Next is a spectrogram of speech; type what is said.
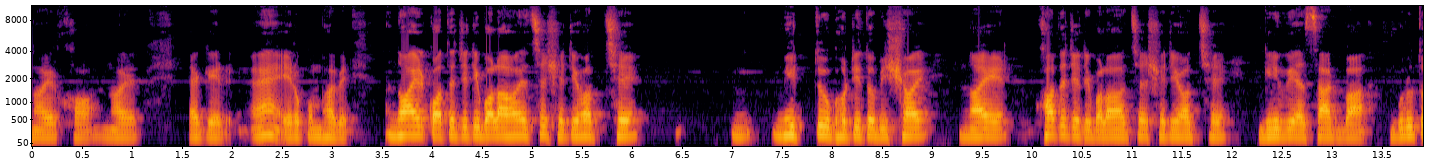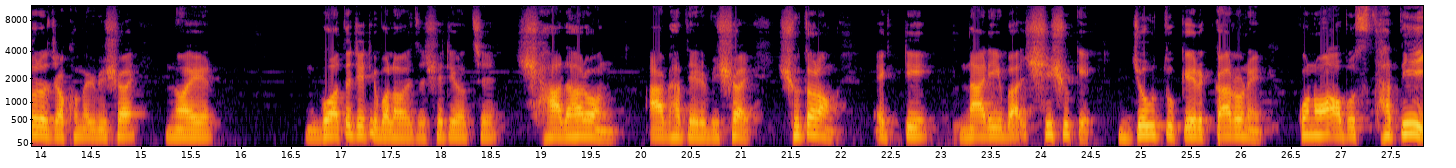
নয়ের খ নয়ের একের হ্যাঁ এরকমভাবে। নয়ের কতে যেটি বলা হয়েছে, সেটি হচ্ছে মৃত্যু ঘটিত বিষয়। নয়ের খতে যেটি বলা হচ্ছে, সেটি হচ্ছে গ্রিভিয়াস হার্ট বা গুরুতর জখমের বিষয়। নয়ের গতে যেটি বলা হয়েছে, সেটি হচ্ছে সাধারণ আঘাতের বিষয়। সুতরাং একটি নারী বা শিশুকে যৌতুকের কারণে কোনো অবস্থাতেই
